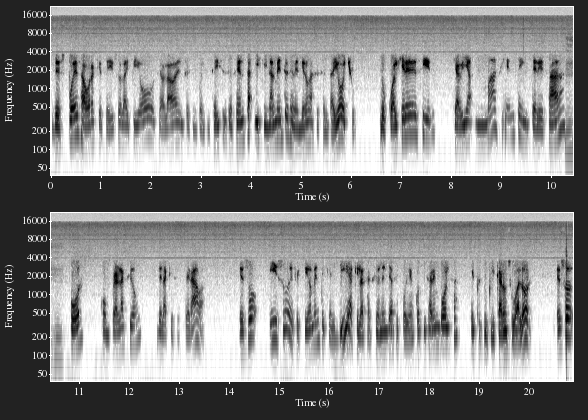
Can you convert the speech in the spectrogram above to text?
Después, ahora que se hizo el IPO, se hablaba de entre 56 y 60 y finalmente se vendieron a 68, lo cual quiere decir que había más gente interesada por comprar la acción de la que se esperaba. Eso hizo efectivamente que el día que las acciones ya se podían cotizar en bolsa, eh, pues duplicaron su valor. Eso,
